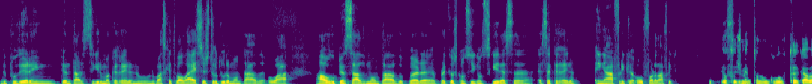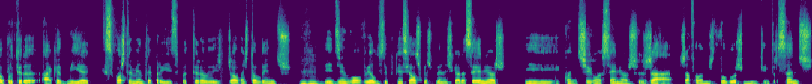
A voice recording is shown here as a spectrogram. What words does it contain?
de poderem tentar seguir uma carreira no, no basquetebol? Há essa estrutura montada ou há algo pensado, montado para, para que eles consigam seguir essa, essa carreira em África ou fora da África? Eu felizmente estou num clube que acaba por ter a, a academia que supostamente é para isso, para ter ali jovens talentos uhum. e desenvolvê-los e potenciá-los para eles poderem chegar a séniores e quando chegam a séniores já, já falamos de valores muito interessantes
